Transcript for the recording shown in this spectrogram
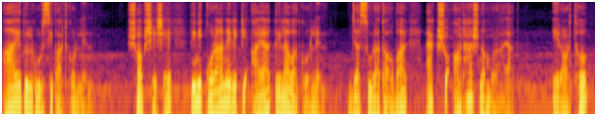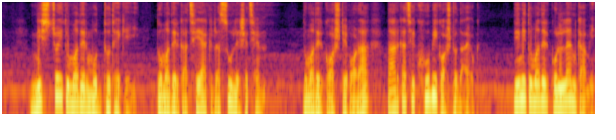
আয়াতুল কুরসি পাঠ করলেন। সব শেষে তিনি কোরআনের একটি আয়াত তেলাওয়াত করলেন, যা সুরা তাওবার একশো আঠাশ নম্বর আয়াত। এর অর্থ, নিশ্চয়ই তোমাদের মধ্য থেকেই তোমাদের কাছে এক রসুল এসেছেন। তোমাদের কষ্টে পড়া তার কাছে খুবই কষ্টদায়ক। তিনি তোমাদের কল্যাণকামী,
